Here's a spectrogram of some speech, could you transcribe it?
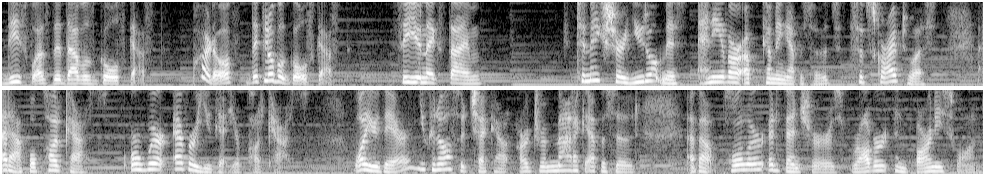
This was the Davos Goalscast, part of the Global Goalscast. See you next time. To make sure you don't miss any of our upcoming episodes, subscribe to us at Apple Podcasts or wherever you get your podcasts. While you're there, you can also check out our dramatic episode about polar adventurers Robert and Barney Swan,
